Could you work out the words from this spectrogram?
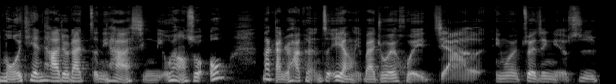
某一天，他就在整理他的行李。我想说，哦，那感觉他可能这一两礼拜就会回家了，因为最近也是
